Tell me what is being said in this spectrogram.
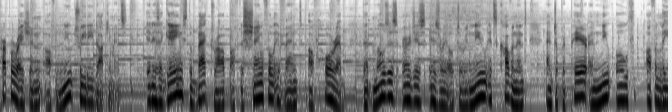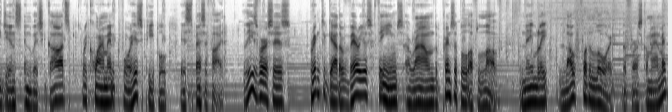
preparation of new treaty documents. It is against the backdrop of the shameful event of Horeb that Moses urges Israel to renew its covenant and to prepare a new oath of allegiance in which God's requirement for his people is specified. These verses bring together various themes around the principle of love, namely love for the Lord, the first commandment,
